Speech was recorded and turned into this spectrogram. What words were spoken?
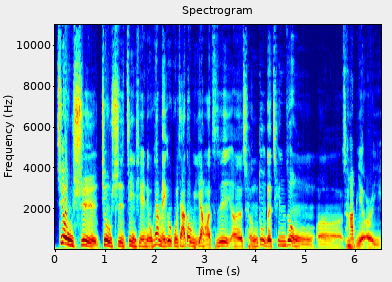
就是就是近些年，我看每个国家都一样啊，只是呃程度的轻重呃差别而已。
